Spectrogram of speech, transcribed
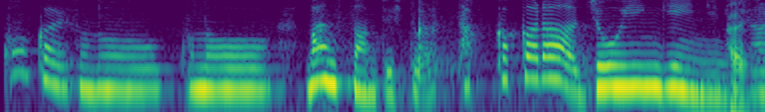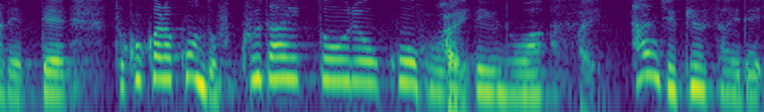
今回そのこのバンスさんという人は作家から上院議員になられて、はい、そこから今度副大統領候補っていうのは39歳で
